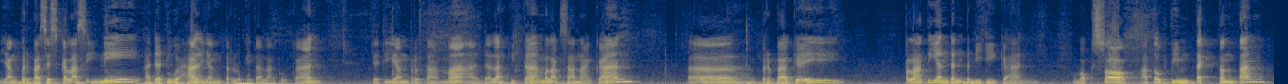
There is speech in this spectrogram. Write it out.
Yang berbasis kelas ini ada dua hal yang perlu kita lakukan. Jadi yang pertama adalah kita melaksanakan uh, berbagai pelatihan dan pendidikan, workshop atau bimtek tentang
